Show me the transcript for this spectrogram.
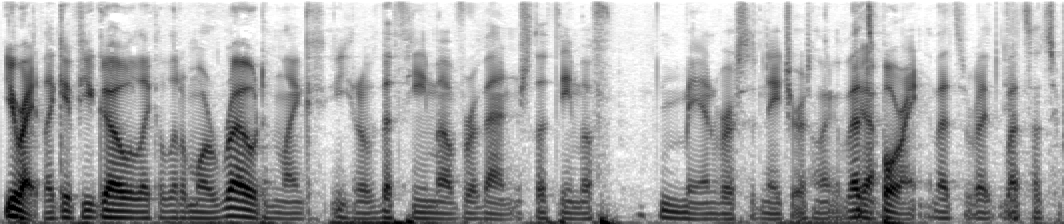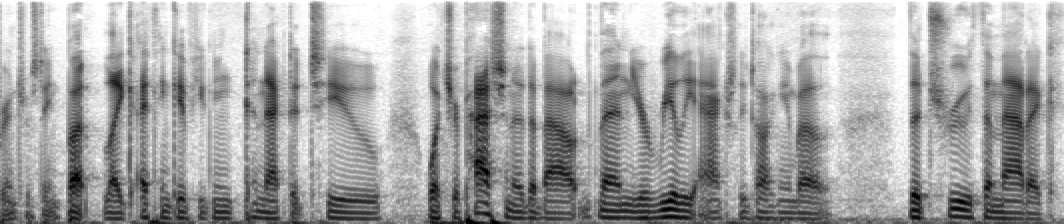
You're right. Like if you go like a little more road and like you know the theme of revenge, the theme of man versus nature or something, that's Yeah. boring. That's right. That's not super interesting. But like I think if you can connect it to what you're passionate about, then you're really actually talking about the true thematic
